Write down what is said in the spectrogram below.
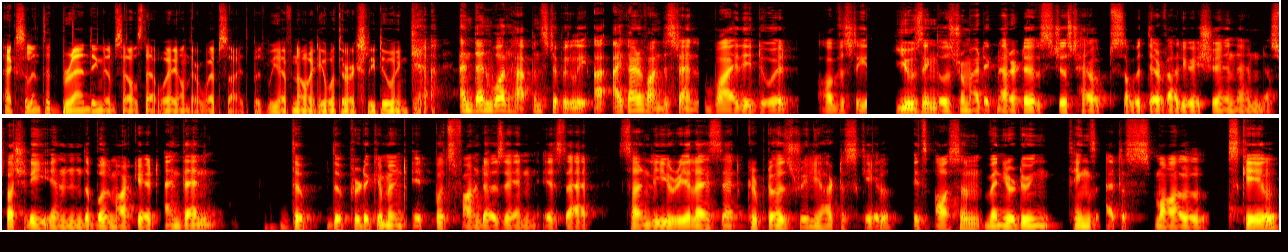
excellent at branding themselves that way on their website, but we have no idea what they're actually doing. Yeah. And then what happens typically, I, I kind of understand why they do it. Obviously, using those dramatic narratives just helps with their valuation and especially in the bull market and then the the predicament it puts founders in is that suddenly you realize that crypto is really hard to scale it's awesome when you're doing things at a small scale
